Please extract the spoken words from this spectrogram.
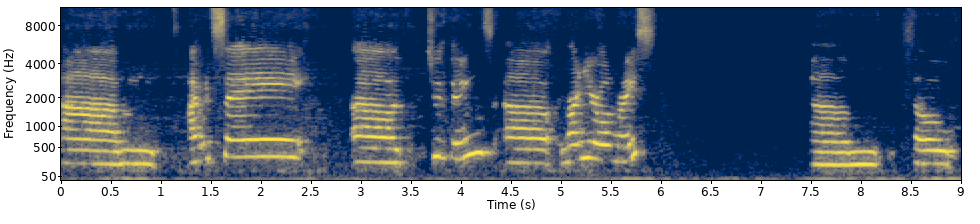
Um, I would say uh, two things: uh, run your own race. Um, so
